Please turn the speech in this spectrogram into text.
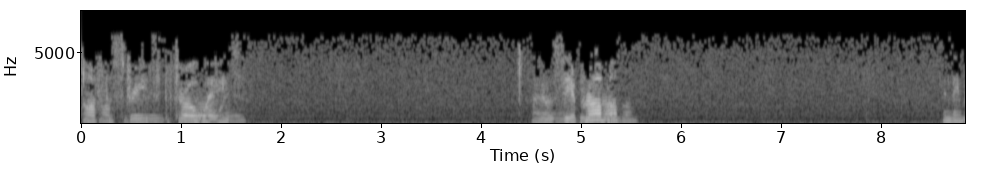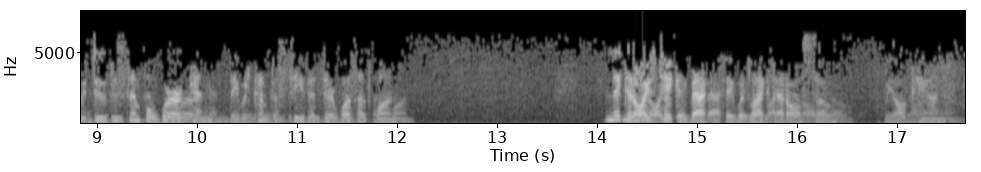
off the streets, the throwaways. I don't see a problem. And they would do the simple work and they would come to see that there wasn't one. And they can always take it back if they would like that also. We all can.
